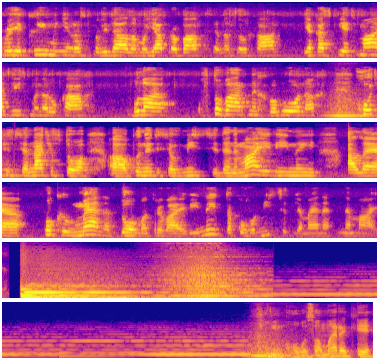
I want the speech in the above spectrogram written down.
про який мені розповідала моя прабабця Назелхан, яка з п'ятьма дітьми на руках була. В товарних вагонах хочеться, начебто, опинитися в місці, де немає війни, але поки в мене вдома триває війни, такого місця для мене немає. Фільм Голосу Америки,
